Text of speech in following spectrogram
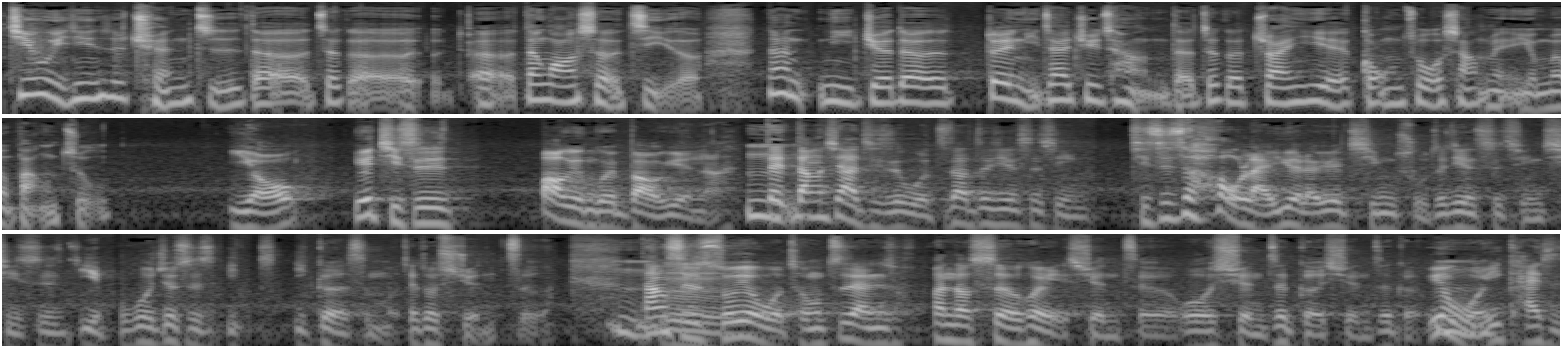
几乎已经是全职的这个呃灯光设计了，那你觉得对你在剧场的这个专业工作上面有没有帮助？有，因为其实抱怨归抱怨啊，在当下其实我知道这件事情，其实是后来越来越清楚，这件事情其实也不过就是一一个什么叫做选择。当时所有我从自然换到社会选择，我选这个选这个，因为我一开始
